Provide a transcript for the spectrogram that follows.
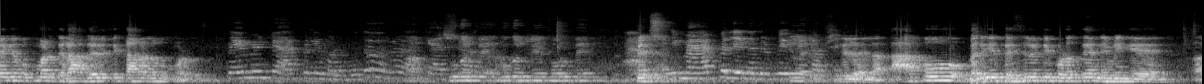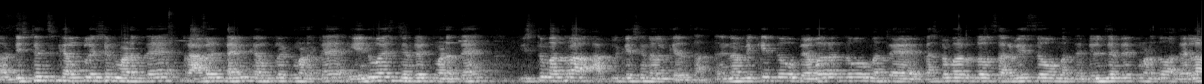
ಹೇಗೆ ಬುಕ್ ಮಾಡ್ತೀರಾ? ಅದೇ ರೀತಿ ಕಾರಲ್ಲೂ ಬುಕ್ ಮಾಡ್ಬೋದು. Google Pay Google Pay PhonePe ನಿಮ್ಮ ಆಪ್ ಅಲ್ಲಿ ಏನಾದ್ರು ಪೇಮೆಂಟ್ ಆಪ್ಷನ್ ಇಲ್ಲ. ಇಲ್ಲ ಆಪ್ ಬರೀ ಫೆಸಿಲಿಟಿ ಕೊಡುತ್ತೆ ನಿಮಗೆ ಡಿಸ್ಟೆನ್ಸ್ ಕ್ಯಾಲ್ಕುಲೇಷನ್ ಮಾಡುತ್ತೆ ಟ್ರಾವೆಲ್ ಟೈಮ್ ಕ್ಯಾಲ್ಕುಲೇಟ್ ಮಾಡುತ್ತೆ ಇನ್ವಾಯ್ಸ್ ಜನರೇಟ್ ಮಾಡುತ್ತೆ. ಇಷ್ಟು ಮಾತ್ರ ಅಪ್ಲಿಕೇಶನ್ ಅಲ್ಲಿ ಕೆಲಸ. ಇನ್ನು ಮಿಕ್ಕಿದ್ದು ವ್ಯವಹಾರದ್ದು ಮತ್ತೆ ಕಸ್ಟಮರ್ದು ಸರ್ವಿಸ್ ಮತ್ತೆ ಬಿಲ್ ಜನರೇಟ್ ಮಾಡೋದು ಅದೆಲ್ಲ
